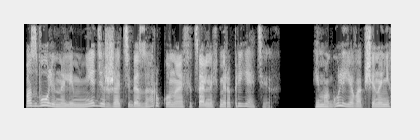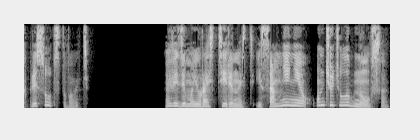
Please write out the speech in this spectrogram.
Позволено ли мне держать тебя за руку на официальных мероприятиях? И могу ли я вообще на них присутствовать? Видя мою растерянность и сомнения, он чуть улыбнулся,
